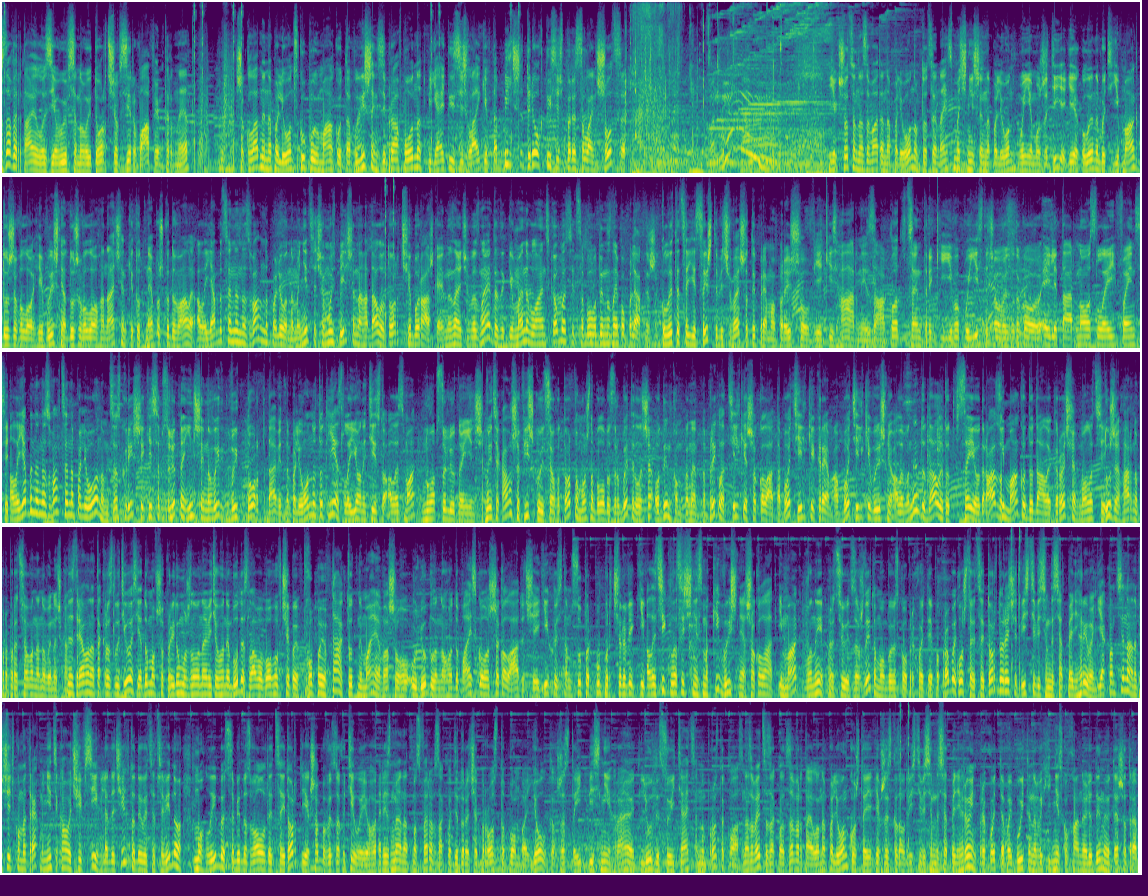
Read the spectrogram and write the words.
В Завертайло з'явився новий торт, що взірвав інтернет. Шоколадний Наполеон з купою маку та вишень зібрав понад 5 тисяч лайків та більше 3 тисяч пересилань. Що це? Якщо це називати Наполеоном, то це найсмачніший Наполеон в моєму житті, який я коли-небудь їв. Мак дуже вологий, вишня дуже волога, начинки тут не пошкодували, але я би це не назвав Наполеоном. Мені це чомусь більше нагадало торт Чебурашка. Я не знаю, чи ви знаєте, такий в мене в Луганській області це був один з найпопулярніших. Коли ти це їсиш, ти відчуваєш, що ти прямо прийшов в якийсь гарний заклад в центрі Києва, поїсти чогось такого елітарного, слей, фенсі. Але я би не назвав це Наполеоном. Це скоріше якийсь абсолютно інший новий вид торт. Да, від Наполеону тут є слейоне тісто, але смак ну абсолютно інший. Ну і цікаво, що фішкою цього торту можна було б зробити лише один компонент, наприклад, тільки шоколад, або тільки крем, або тільки вишню. Але вони додали тут все і одразу. І маку додали. Коротше, молодці. Дуже гарно пропрацьована новиночка. Не зря вона так розлетілась. Я думав, що прийду, можливо, навіть його не буде. Слава Богу, вчепив. Вхопив. Так, тут немає вашого улюбленого дубайського шоколаду чи якихось там супер-пупер черв'яків. Але ці класичні смаки, вишня, шоколад і мак, вони працюють завжди, тому обов'язково приходьте і попробуйте. Коштує цей торт, до речі, 285 гривень. Як вам ціна? Напишіть в коментарях. Мені цікаво, чи всі глядачі, хто дивиться це відео, могли би собі дозволити цей торт, якщо б ви захотіли його. Різдвяна атмосфера в закладі, до речі, просто бомба. Йолка вже стоїть, пісні грають, люди суетяться. Ну просто клас. Називається заклад Завертайло. Наполеон коштує, як я вже сказав, 285 гривень. Приходьте, вайбуйте на вихідні з коханою людиною, те, що треба.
